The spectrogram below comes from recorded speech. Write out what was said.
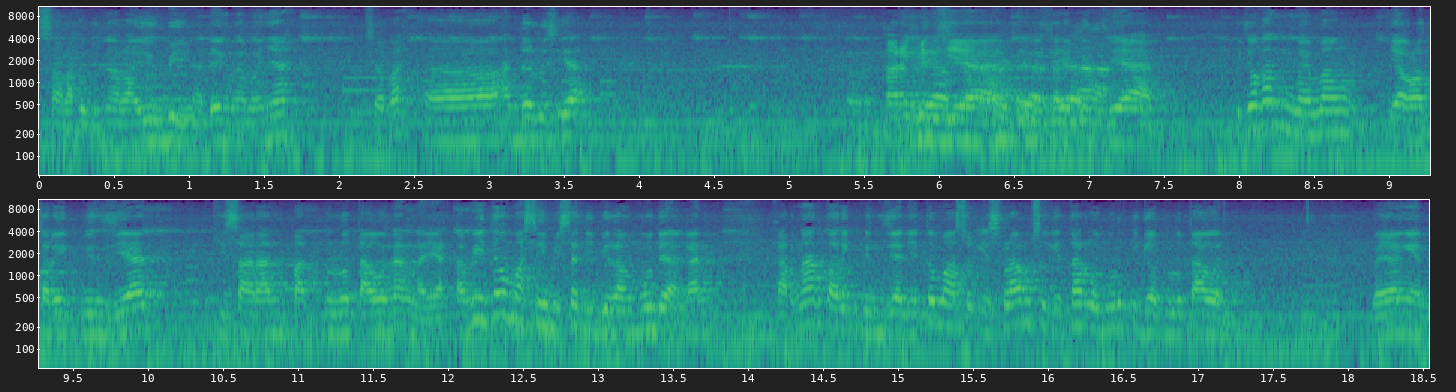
Salahuddin Al-Ayyubi ada yang namanya siapa? Uh, Andalusia. Bin Ziyad. Tariq bin Ziyad itu kan memang ya kalau Tariq bin Ziyad kisaran 40 tahunan lah ya. Tapi itu masih bisa dibilang muda kan. Karena Tariq bin Ziyad itu masuk Islam sekitar umur 30 tahun. Bayangin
